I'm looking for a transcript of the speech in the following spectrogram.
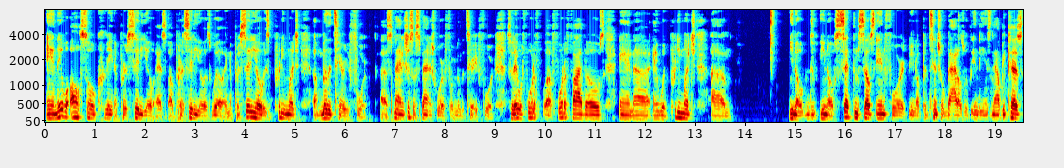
and they will also create a presidio as a presidio as well. And the presidio is pretty much a military fort. Uh, Spanish, just a Spanish word for military fort. So they would fortify, uh, fortify those and uh, and would pretty much um, you know, you know, set themselves in for you know potential battles with Indians now because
